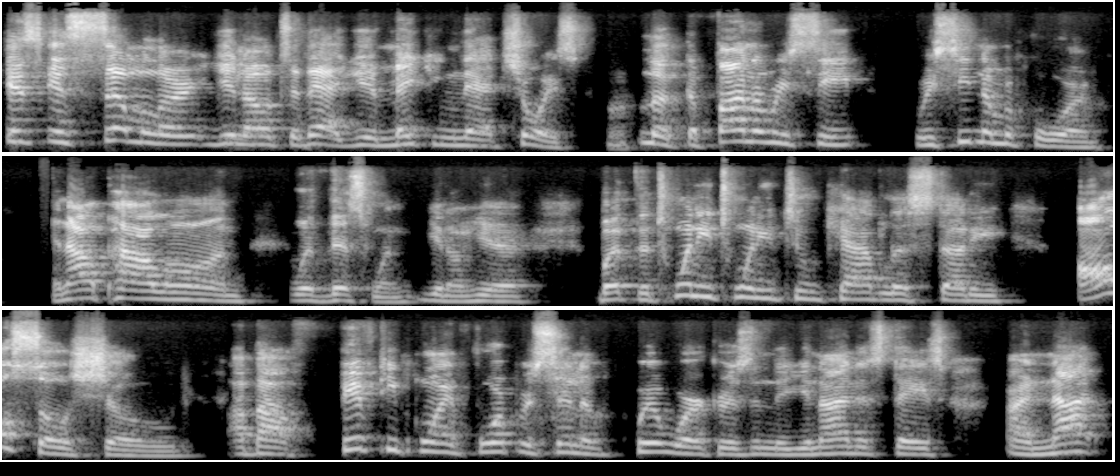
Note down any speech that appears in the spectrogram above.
it's it's similar, you know, to that. You're making that choice. Mhm. Look, the final receipt, receipt number four, and I'll pile on with this one, you know, here. But the 2022 Catalyst study also showed about 50.4% of queer workers in the United States are not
